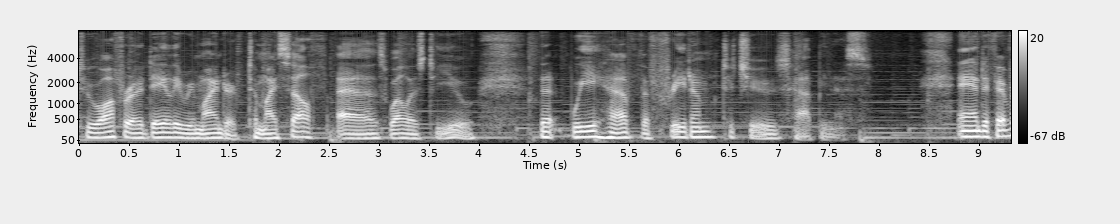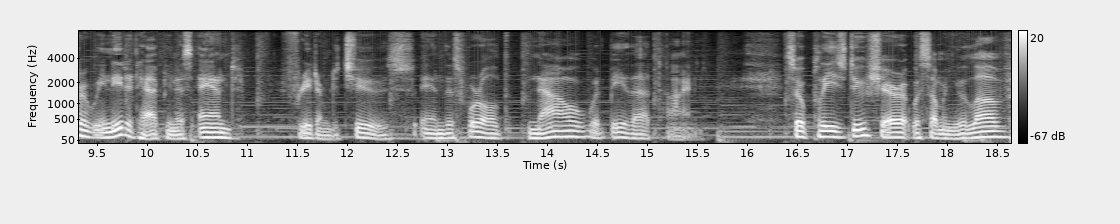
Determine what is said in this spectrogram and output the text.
to offer a daily reminder to myself as well as to you that we have the freedom to choose happiness. And if ever we needed happiness and freedom to choose in this world, now would be that time. So please do share it with someone you love,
